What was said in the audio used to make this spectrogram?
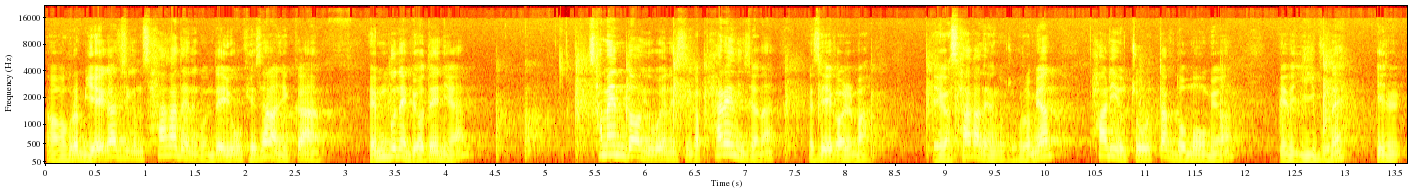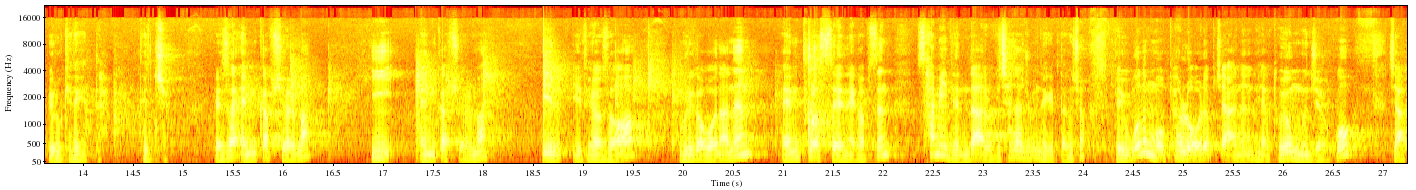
어 그럼 얘가 지금 4가 되는 건데 요거 계산하니까 n분의 몇 n이야? 3n 더하기 5n 했으니까 8n이잖아 그래서 얘가 얼마? 얘가 4가 되는 거죠 그러면 8이 이쪽으로 딱 넘어오면 얘는 2분의 1 이렇게 되겠다 됐죠 그래서 m 값이 얼마? 2 n 값이 얼마? 1이 되어서 우리가 원하는 m 플러스 n의 값은 3이 된다 이렇게 찾아주면 되겠다 그렇죠? 이거는 뭐 별로 어렵지 않은 그냥 도형 문제였고 자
